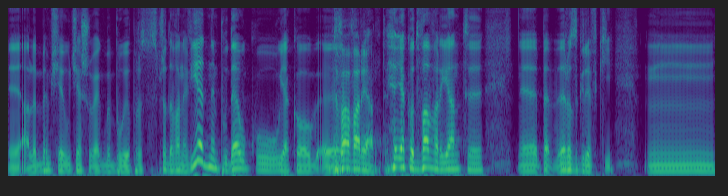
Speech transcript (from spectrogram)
Y, Ale bym się ucieszył, jakby były po prostu sprzedawane w jednym pudełku jako Dwa warianty. jako dwa warianty rozgrywki. Mm,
